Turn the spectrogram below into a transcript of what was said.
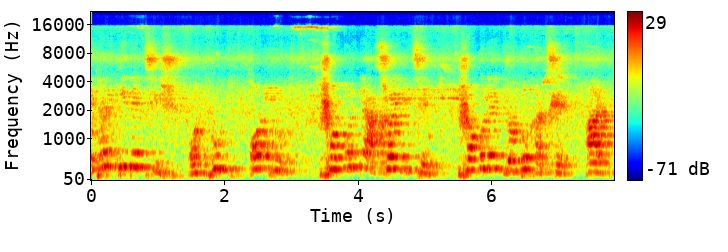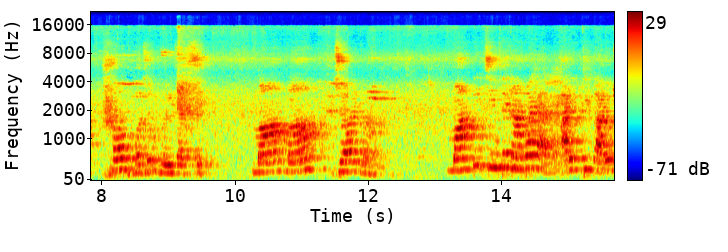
এখানে কি দেখছিস? অদ্ভুত অদ্ভুত। সকলকে আশ্রয় দিচ্ছে, সকলের দ্রব্য খাচ্ছে, আর সব হজম হয়ে যাচ্ছে। মা মা, জয় মা। মাকে চিনতে না পারার আরেকটি কারণ,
